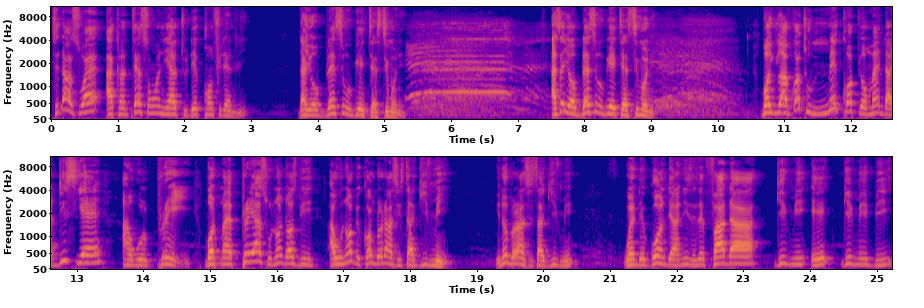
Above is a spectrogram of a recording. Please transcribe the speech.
See, that's why I can tell someone here today confidently that your blessing will be a testimony. Amen. I said, Your blessing will be a testimony. Amen. But you have got to make up your mind that this year I will pray. But my prayers will not just be, I will not become brother and sister, give me. You know, brother and sister, give me. When they go on their knees, they say, Father, give me A, give me B,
